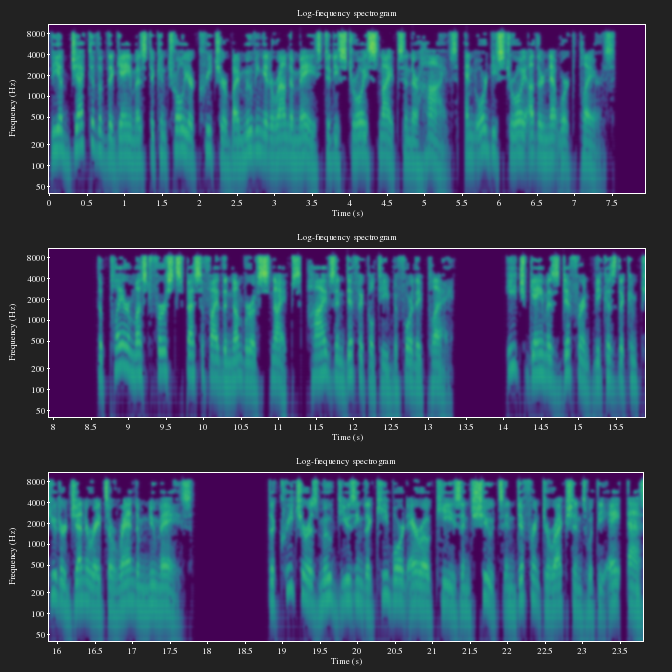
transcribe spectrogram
The objective of the game is to control your creature by moving it around a maze to destroy snipes and their hives, and or destroy other networked players. The player must first specify the number of snipes, hives and difficulty before they play. Each game is different because the computer generates a random new maze. The creature is moved using the keyboard arrow keys and shoots in different directions with the A, S,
